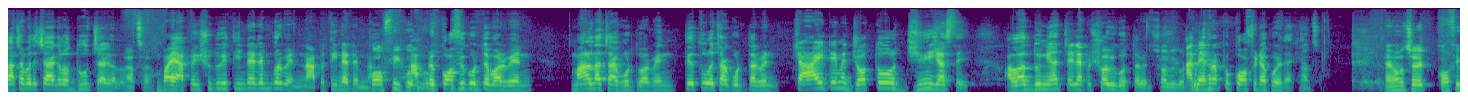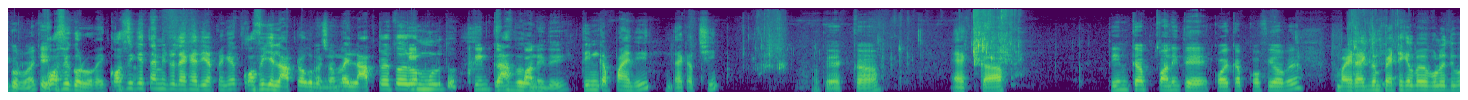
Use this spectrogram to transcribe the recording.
কাঁচাপাতি চা গেল দুধ চা গেল। ভাই আপনি শুধু তিনটা আইটেম করবেন? না আপনি তিনটা আইটেম না। আপনি কফি করতে পারবেন মালটা চা করতে পারবেন তেঁতুলো চা করতে পারবেন। চা আইটেমে যত জিনিস আছে আল্লাহর দুনিয়া চাইলে আপনি সবই করতে পারবেন। সবই করতে আমি এখন আপনার কফিটা করে দেখেন আচ্ছা। এখন হচ্ছে কফি করব নাকি? কফি করব ভাই। কফি খেতে আমি একটু দেখাই দিই আপনাকে। কফি যে লাভটা করবেন আচ্ছা, ভাই লাভটা তো মূলত তিন কাপ পানি দিই। তিন কাপ পানি দিই। দেখাচ্ছি। ওকে এক কাপ এক কাপ তিন কাপ পানিতে কয় কাপ কফি হবে? ভাই এটা একদম প্র্যাকটিক্যাল ভাবে বলে দিব।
